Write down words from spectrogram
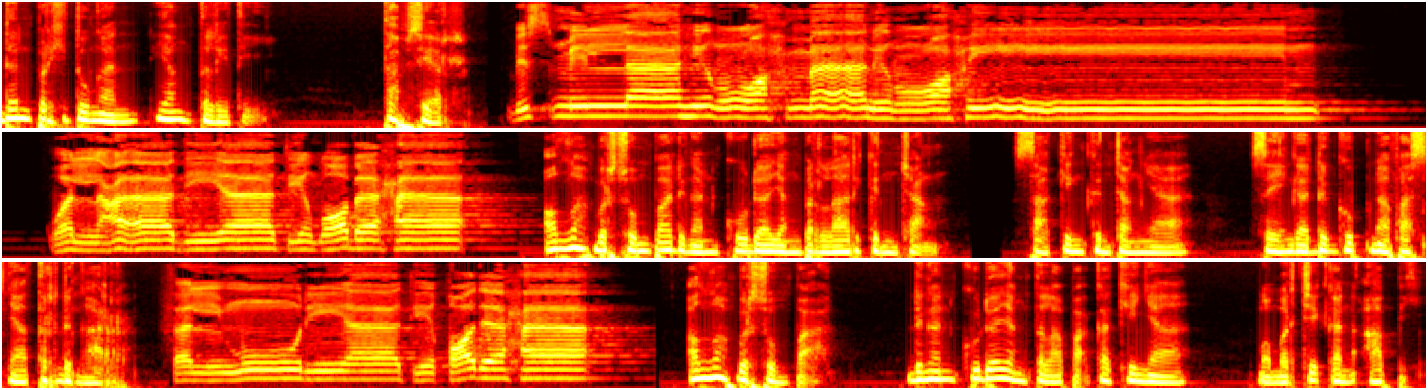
dan perhitungan yang teliti. Tafsir. Bismillahirrahmanirrahim. Wal'adiyati dhabha. Allah bersumpah dengan kuda yang berlari kencang. Saking kencangnya, sehingga degup nafasnya terdengar. Allah bersumpah dengan kuda yang telapak kakinya memercikkan api,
